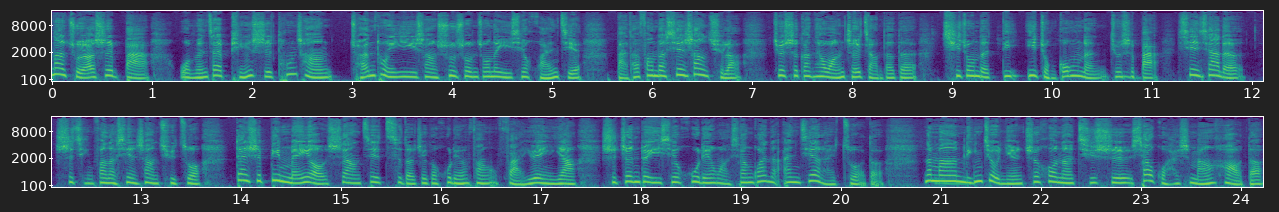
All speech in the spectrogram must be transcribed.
那主要是把我们在平时通常传统意义上诉讼中的一些环节，把它放到线上去了。就是刚才王哲讲到的其中的第一种功能，就是把线下的。事情放到线上去做，但是并没有像这次的这个互联网法院一样，是针对一些互联网相关的案件来做的。那么零九年之后呢，其实效果还是蛮好的，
